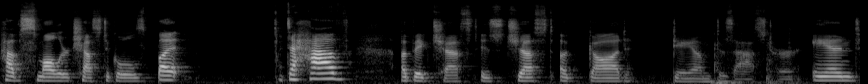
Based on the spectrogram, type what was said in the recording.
have smaller chesticles, but to have a big chest is just a goddamn disaster. And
